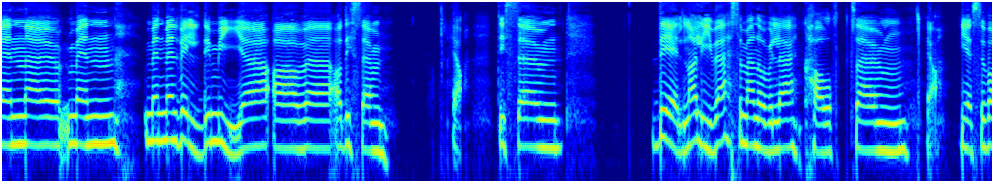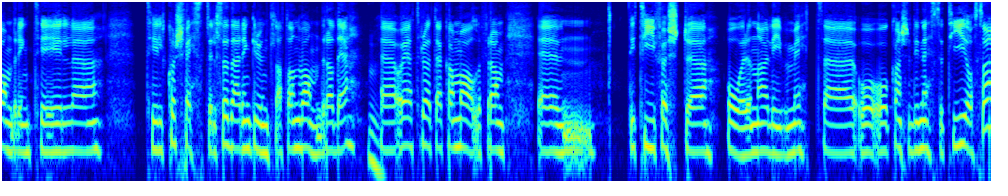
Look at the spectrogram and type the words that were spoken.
Men, eh, men, men, men, veldig mye av, eh, av disse ja, disse um, delene av livet som jeg nå ville kalt um, ja, Jesu vandring til uh, til korsfestelse. Det er en grunn til at han vandra det. Mm. Uh, og jeg tror at jeg kan male fram um, de ti første årene av livet mitt, eh, og, og kanskje de neste ti også,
